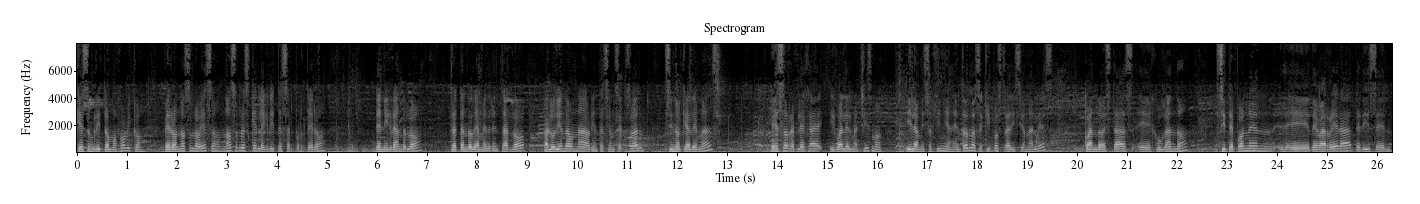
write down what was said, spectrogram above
que es un grito homofóbico. Pero no solo eso, no solo es que le grites al portero denigrándolo, tratando de amedrentarlo, aludiendo a una orientación sexual, sino que además eso refleja igual el machismo y la misoginia. En todos los equipos tradicionales, cuando estás eh, jugando, si te ponen eh, de barrera, te dicen,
